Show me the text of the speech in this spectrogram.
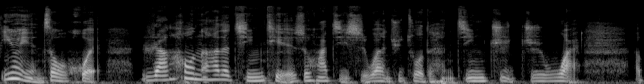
音乐演奏会。然后呢，他的请帖是花几十万去做的很精致之外，呃，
